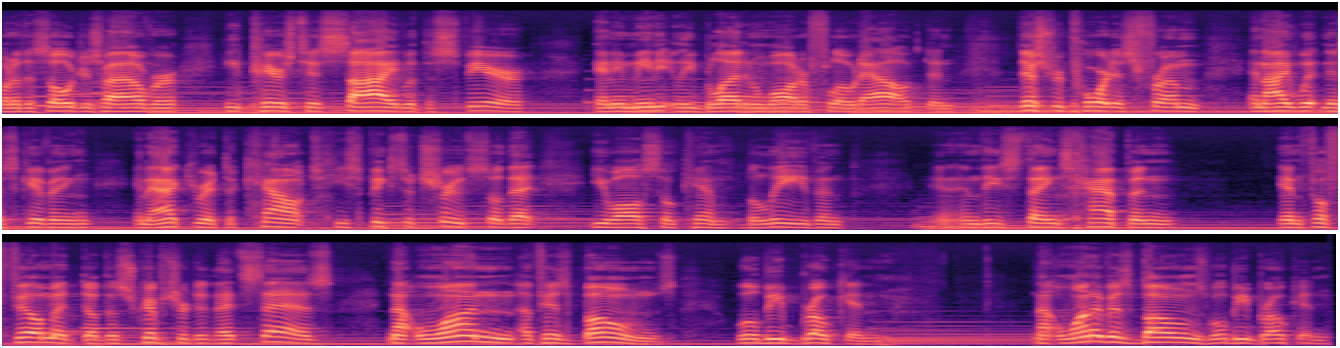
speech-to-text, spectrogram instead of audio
One of the soldiers, however, he pierced his side with the spear, and immediately blood and water flowed out. And this report is from an eyewitness giving an accurate account. He speaks the truth so that you also can believe. And, and these things happen in fulfillment of the scripture that says, Not one of his bones will be broken. Not one of his bones will be broken.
